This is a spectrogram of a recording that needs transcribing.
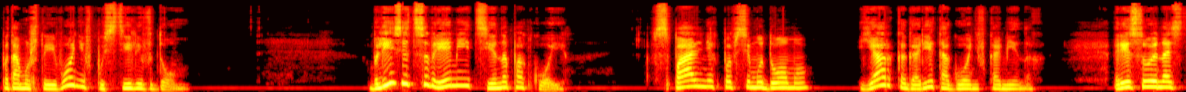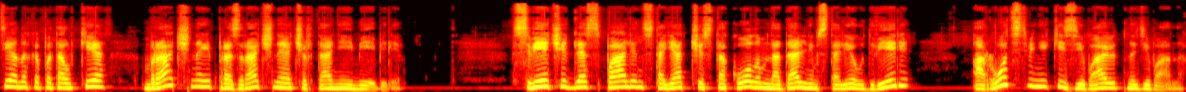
потому что его не впустили в дом. Близится время идти на покой. В спальнях по всему дому ярко горит огонь в каминах, рисуя на стенах и потолке мрачные прозрачные очертания мебели. Свечи для спален стоят чистоколом на дальнем столе у двери, а родственники зевают на диванах.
